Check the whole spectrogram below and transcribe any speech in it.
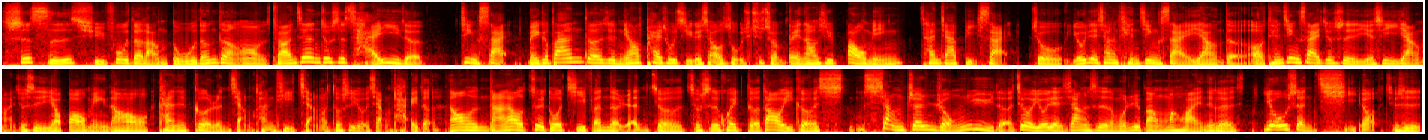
诗词曲赋的朗读等等哦，反正就是才艺的。竞赛，每个班的就你要派出几个小组去准备，然后去报名参加比赛，就有点像田径赛一样的哦。田径赛就是也是一样嘛，就是要报名，然后看个人奖、团体奖啊，都是有奖牌的。然后拿到最多积分的人，就就是会得到一个象征荣誉的，就有点像是什么日本漫画那个优胜旗哦，就是。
